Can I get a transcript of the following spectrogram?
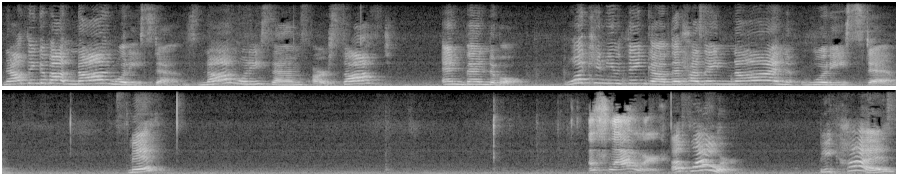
Now think about non-woody stems. Non-woody stems are soft and bendable. What can you think of that has a non-woody stem? Smith? A flower. A flower. Because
